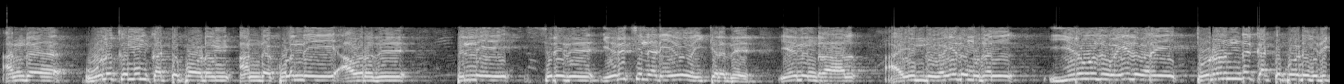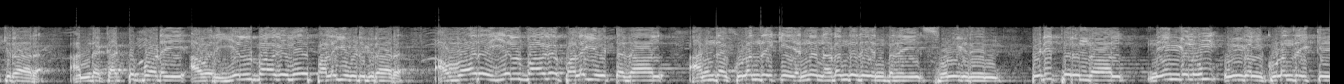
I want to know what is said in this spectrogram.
அந்த ஒழுக்கமும் கட்டுப்பாடும் அந்த குழந்தையை அவரது பிள்ளையை சிறிது எரிச்சல் அடைய வைக்கிறது. ஏனென்றால் ஐந்து வயது முதல் இருபது வயது வரை தொடர்ந்து கட்டுப்பாடு விதிக்கிறார். அந்த கட்டுப்பாடை அவர் இயல்பாகவே பழகி விடுகிறார் அவ்வாறு இயல்பாக பழகிவிட்டதால் அந்த குழந்தைக்கு என்ன நடந்தது என்பதை சொல்கிறேன். பிடித்திருந்தால் நீங்களும் உங்கள் குழந்தைக்கு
